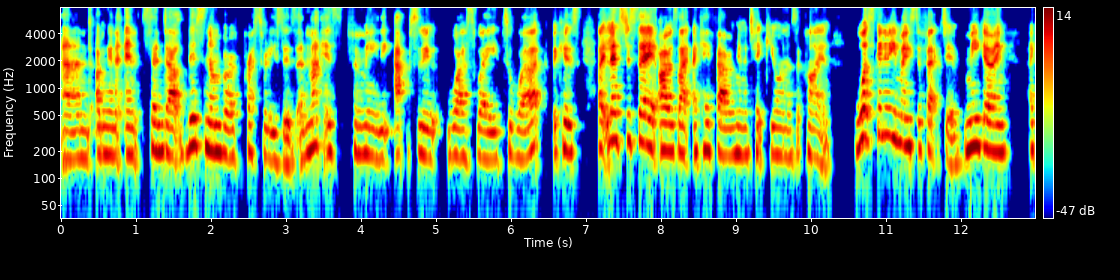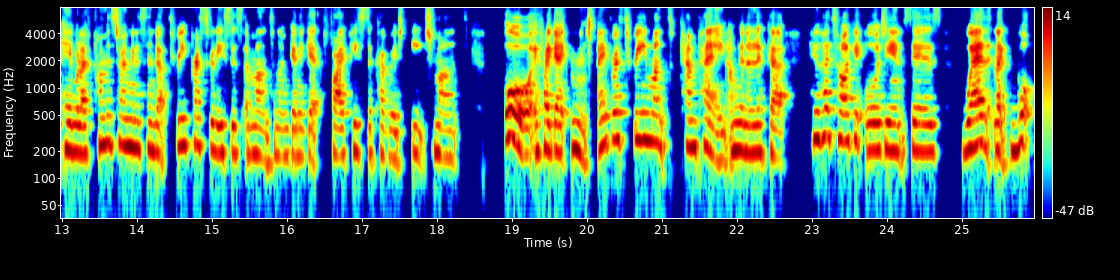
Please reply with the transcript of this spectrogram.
and i'm going to send out this number of press releases and that is for me the absolute worst way to work because like let's just say i was like okay fab i'm going to take you on as a client what's going to be most effective me going okay well i've promised her i'm going to send out three press releases a month and i'm going to get five pieces of coverage each month or if I go mm, over a three month campaign, I'm going to look at who her target audience is, where, like, what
